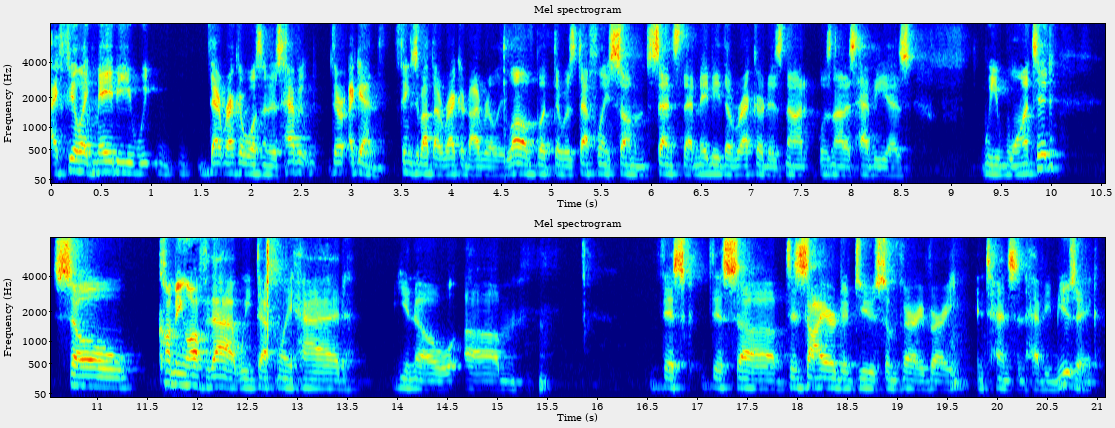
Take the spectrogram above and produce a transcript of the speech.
I feel like maybe we that record wasn't as heavy. There again, things about that record I really love, but there was definitely some sense that maybe the record is not was not as heavy as we wanted. So coming off of that, we definitely had, you know, um, this this uh, desire to do some very very intense and heavy music.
